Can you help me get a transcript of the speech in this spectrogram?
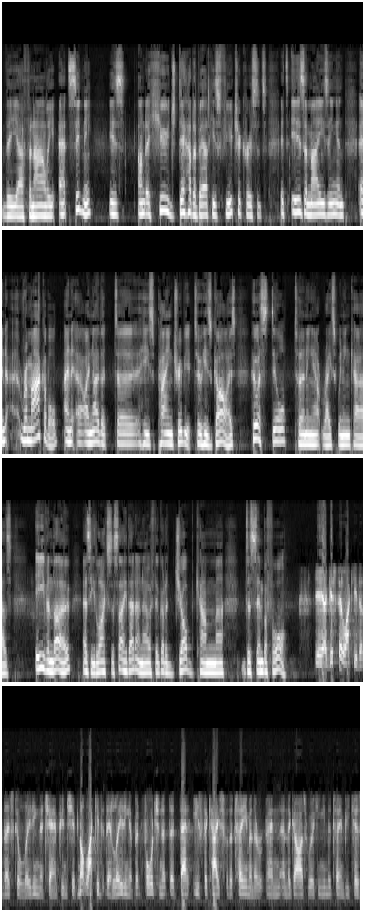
the uh, finale at Sydney. Is under huge doubt about his future, Chris. It's it is amazing and and remarkable, and I know that uh, he's paying tribute to his guys who are still turning out race winning cars. Even though, as he likes to say, they don't know if they've got a job come uh, December 4. Yeah, I guess they're lucky that they're still leading the championship. Not lucky that they're leading it, but fortunate that that is the case for the team and the and, and the guys working in the team. Because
